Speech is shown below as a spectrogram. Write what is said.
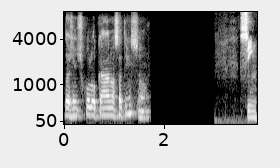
da gente colocar a nossa atenção. Sim,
